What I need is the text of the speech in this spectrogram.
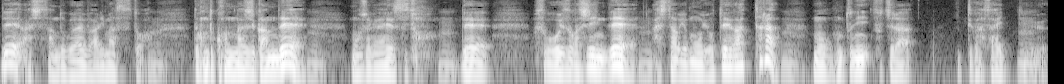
で、明日単独ライブありますと。で、本当こんな時間で、申し訳ないですと。で、すごいお忙しいんで、明日もう予定があったら、もう本当にそちら行ってくださいっていう。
